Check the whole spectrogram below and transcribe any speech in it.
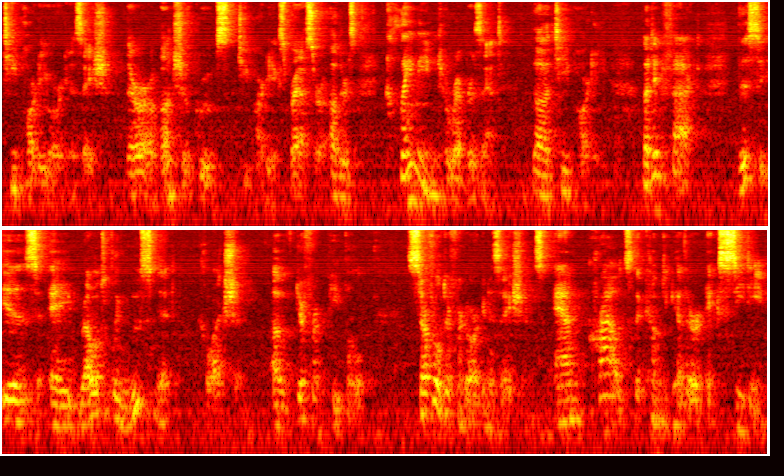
Tea Party organization. There are a bunch of groups, Tea Party Express or others, claiming to represent the Tea Party. But in fact, this is a relatively loose knit collection of different people, several different organizations, and crowds that come together exceeding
